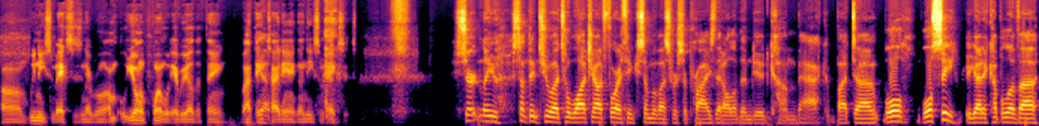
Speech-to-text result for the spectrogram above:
um, we need some exits in that room. I'm, you're on point with every other thing, but I think yeah. tight end gonna need some exits certainly something to uh, to watch out for. I think some of us were surprised that all of them did come back, but uh, we'll we'll see. We got a couple of a uh,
